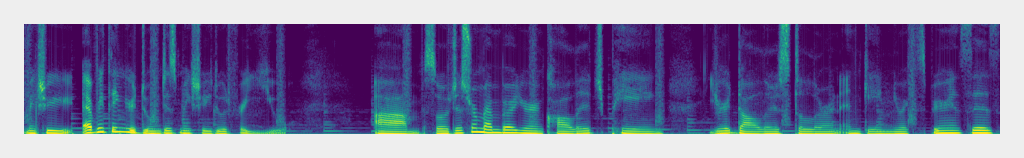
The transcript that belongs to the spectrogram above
make sure you, everything you're doing, just make sure you do it for you. Um, so just remember you're in college paying your dollars to learn and gain new experiences.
